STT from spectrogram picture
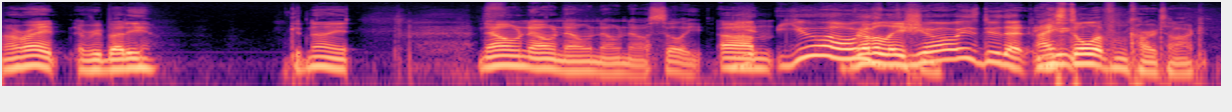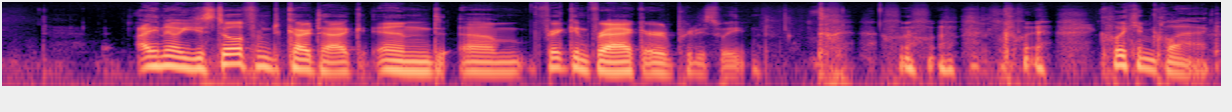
All right, everybody. Good night. No, no, no, no, no. Silly. Um. you, you always Revelation. You always do that. I You- stole it from Car Talk. I know you stole it from Car Talk, and um, freaking frack are pretty sweet. Cl- Click and clack.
